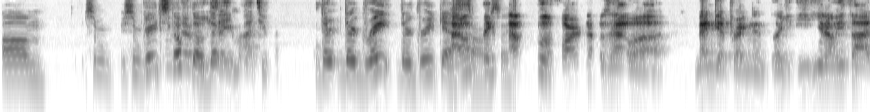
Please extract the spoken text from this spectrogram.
Um, some some great stuff though. You There- say mind to. They're they're great. They're great guests. I don't think honestly. I don't think LeVar knows how uh, men get pregnant. Like he, you know, he thought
